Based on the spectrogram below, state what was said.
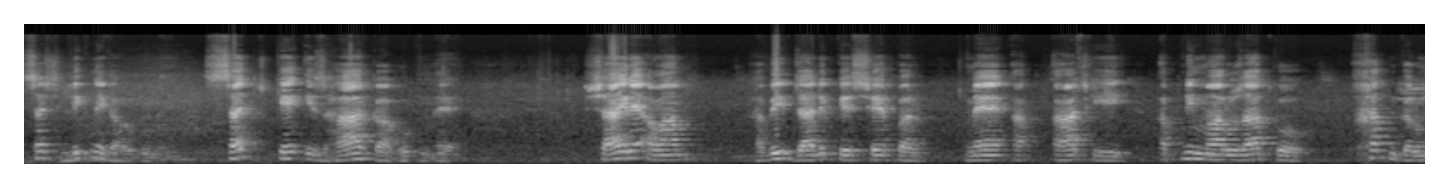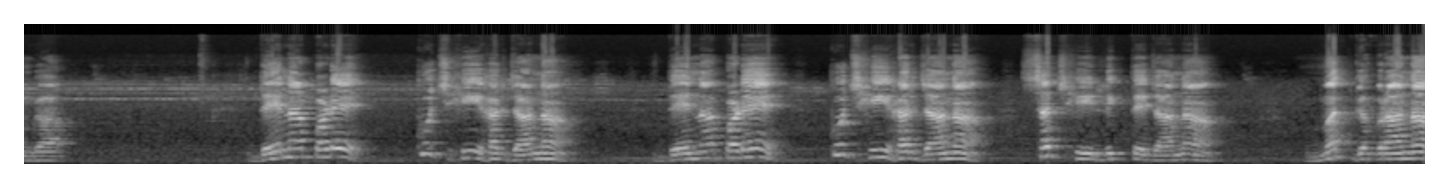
सच लिखने का हुक्म है, सच के इजहार का हुक्म है। शायर अवाम हबीब जालिब के शेर पर मैं आज की अपनी मारूज़ात को ख़त्म करूँगा। देना पड़े कुछ ही हर जाना। देना पड़े कुछ ही हर जाना, सच ही लिखते जाना। मत घबराना,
